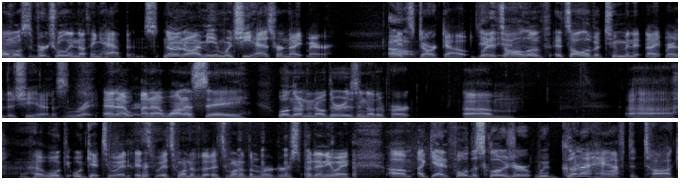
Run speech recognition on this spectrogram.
almost virtually nothing happens. No, no, no. I mean when she has her nightmare. oh, it's dark out, but Yeah, it's yeah, all of it's all of a two minute nightmare that she has. Right, And I right, right. and I want to say, well, no, no, no. There is another part. Um, uh, we'll we'll get to it. It's it's one of the it's one of the murders. But anyway, um, again, full disclosure, we're gonna have to talk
